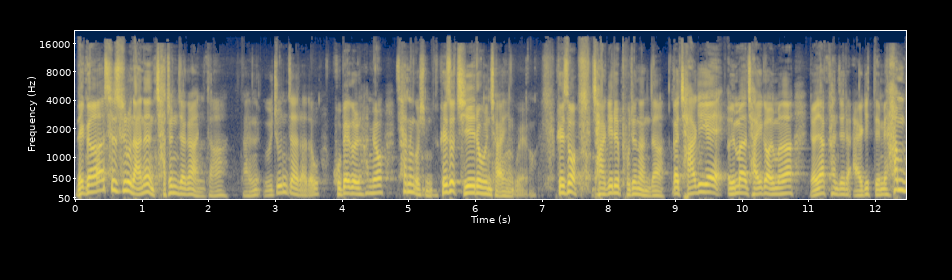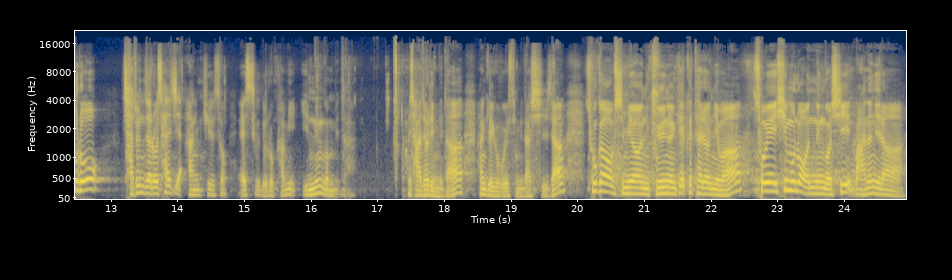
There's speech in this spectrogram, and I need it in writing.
내가 스스로 나는 자존자가 아니다. 나는 의존자라고 고백을 하며 사는 것입니다. 그래서 지혜로운 자인 거예요. 그래서 자기를 보존한다. 그러니까 자기의 얼마나 자기가 얼마나 연약한지를 알기 때문에 함부로 자존자로 살지 않기 위해서 애쓰고 노력함이 있는 겁니다. 4절입니다. 함께 읽어보겠습니다. 시작. 소가 없으면 구유는 깨끗하려니와 소의 힘으로 얻는 것이 많으니라.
